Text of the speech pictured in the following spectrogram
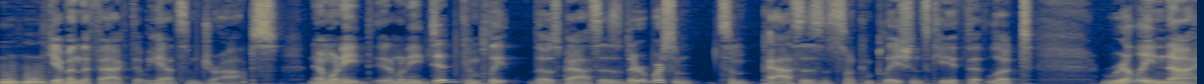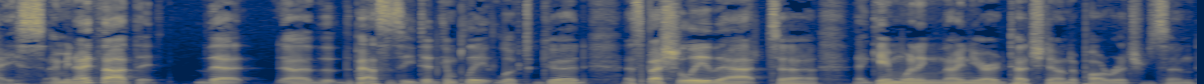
mm-hmm. given the fact that we had some drops. Now, when he when he did complete those passes, there were some some passes and some completions, Keith, that looked really nice. I mean, I thought that that uh, the, the, passes he did complete looked good, especially that uh, that game-winning nine-yard touchdown to Paul Richardson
